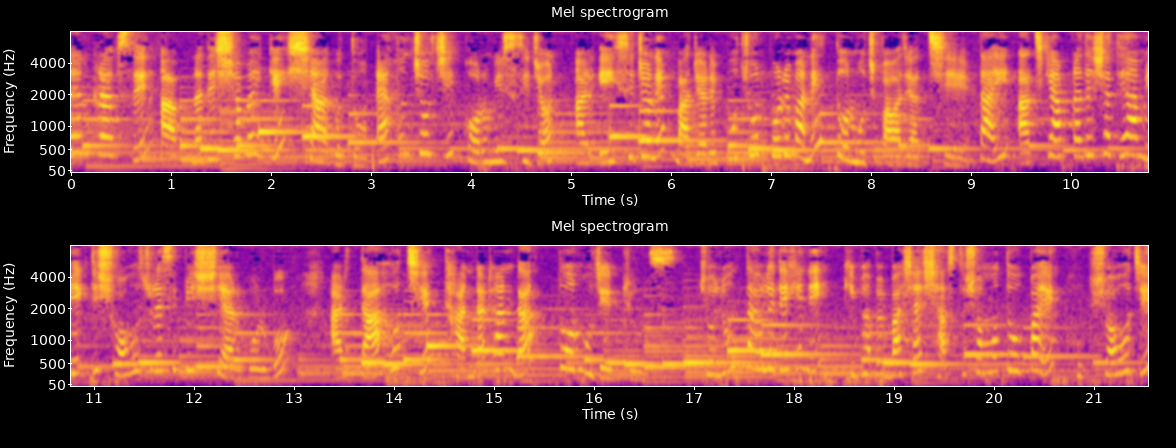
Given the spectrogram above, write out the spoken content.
অ্যান্ড ক্রাফটসে আপনাদের সবাইকে স্বাগত এখন চলছে গরমের সিজন আর এই সিজনে বাজারে প্রচুর পরিমাণে তরমুজ পাওয়া যাচ্ছে। তাই আজকে আপনাদের সাথে আমি একটি সহজ রেসিপি শেয়ার করব, আর তা হচ্ছে ঠান্ডা ঠান্ডা তরমুজের জুস চলুন তাহলে দেখে বাসায় স্বাস্থ্যসম্মত উপায়ে খুব সহজে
